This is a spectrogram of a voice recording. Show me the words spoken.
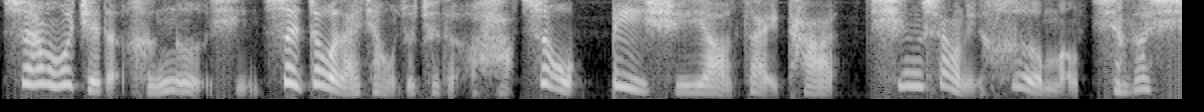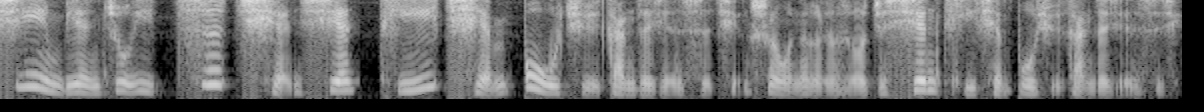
所以他们会觉得很恶心。所以对我来讲，我就觉得好，所以我必须要在他。青少女荷尔蒙想要吸引别人注意之前，先提前布局干这件事情，所以我那个时候就先提前布局干这件事情。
